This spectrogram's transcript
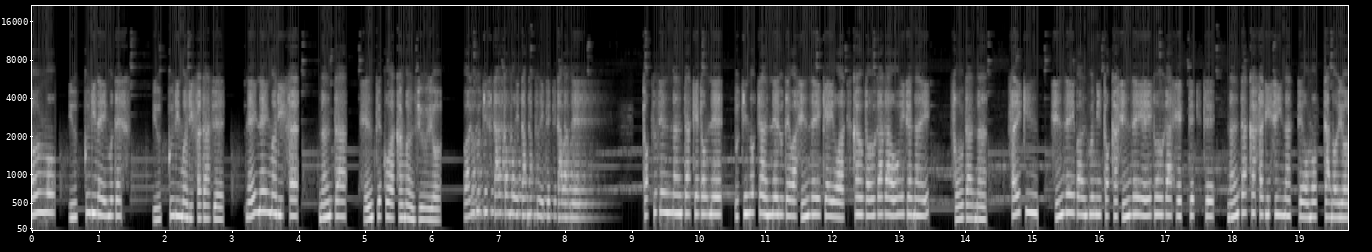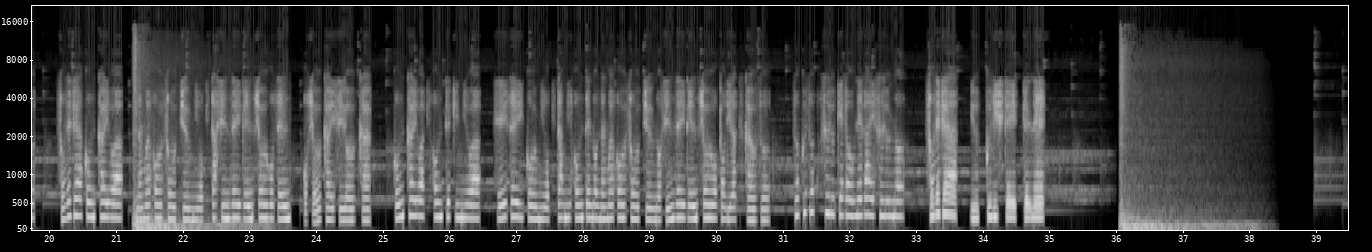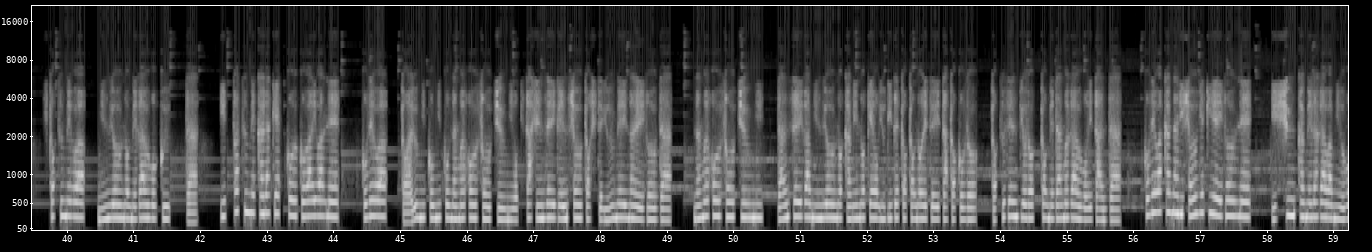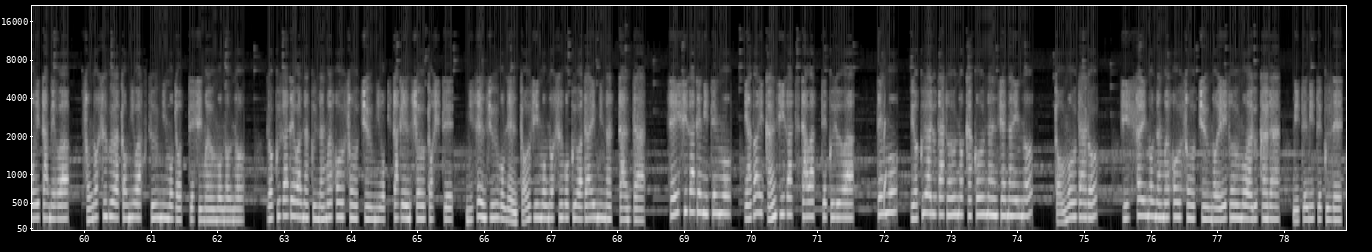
どうも、ゆっくりレ夢ムです。ゆっくりマリサだぜ。ねえねえマリサ。なんだ、へんてこ赤まんじゅうよ。悪口スタートも痛みついてきたわね。突然なんだけどね、うちのチャンネルでは心霊系を扱う動画が多いじゃない？そうだな。最近、心霊番組とか心霊映像が減ってきて、なんだか寂しいなって思ったのよ。それじゃあ今回は、生放送中に起きた心霊現象5選を紹介しようか。今回は基本的には、平成以降に起きた日本での生放送中の心霊現象を取り扱うぞ。ゾクゾクするけどお願いするの。それじゃあ、ゆっくりしていってね。一つ目は、人形の目が動く、だ。一発目から結構怖いわね。これは、とあるニコニコ生放送中に起きた心霊現象として有名な映像だ。生放送中に、男性が人形の髪の毛を指で整えていたところ、突然ギョロッと目玉が動いたんだ。これはかなり衝撃映像ね。一瞬カメラ側に動いた目は、そのすぐ後には普通に戻ってしまうものの、録画ではなく生放送中に起きた現象として、2015年当時ものすごく話題になったんだ。静止画で見ても、やばい感じが伝わってくるわ。でも、よくある画像の加工なんじゃないの？と思うだろ？実際の生放送中の映像もあるから、見てみてくれ。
